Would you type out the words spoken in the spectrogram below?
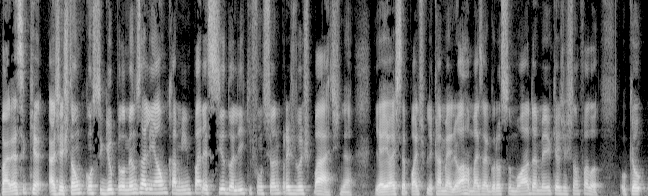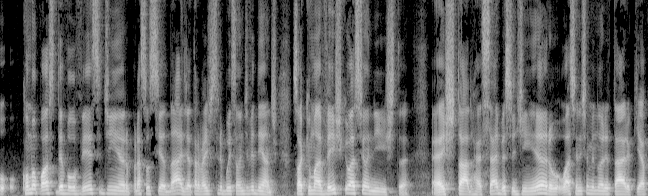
Parece que a gestão conseguiu pelo menos alinhar um caminho parecido ali que funcione para as duas partes, né? E aí eu acho que você pode explicar melhor, mas a grosso modo é meio que a gestão falou. O que eu, como eu posso devolver esse dinheiro para a sociedade através de distribuição de dividendos? Só que uma vez que o acionista, é, Estado, recebe esse dinheiro, o acionista minoritário, que é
